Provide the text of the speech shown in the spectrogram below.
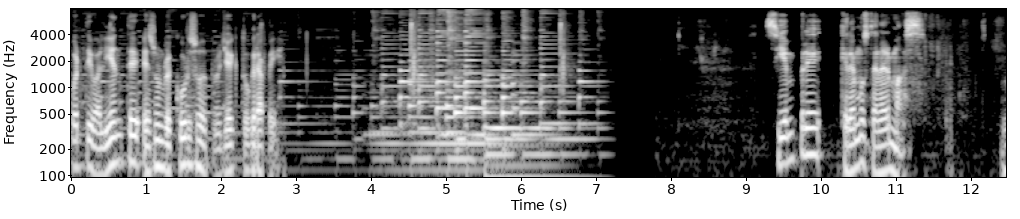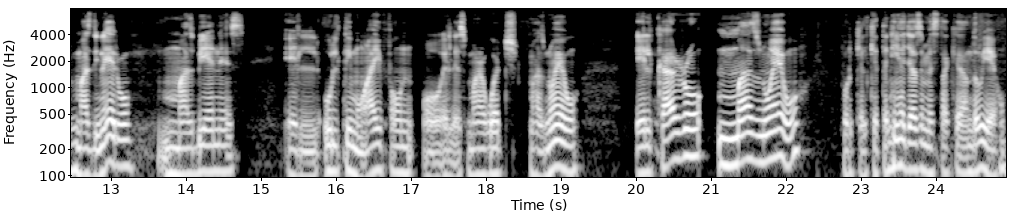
Fuerte y Valiente es un recurso del proyecto GRAPE. Siempre queremos tener más. Más dinero, más bienes, el último iPhone o el smartwatch más nuevo, el carro más nuevo, porque el que tenía ya se me está quedando viejo.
